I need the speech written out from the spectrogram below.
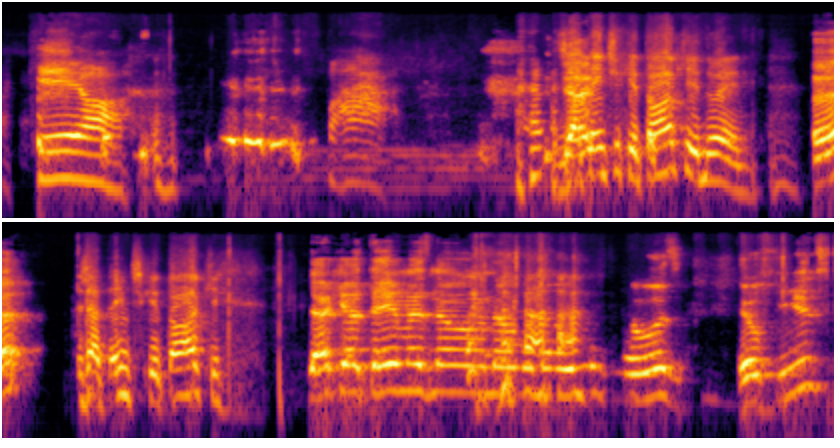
Aqui, ó. Pá. Já tem TikTok, Duane? Hã? Já tem TikTok? Já que eu tenho, mas não, não, não, uso, não uso. Eu fiz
